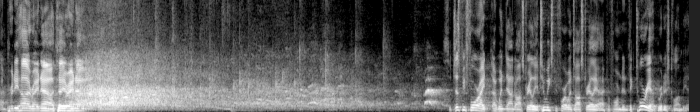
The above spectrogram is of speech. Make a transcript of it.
"I'm pretty high right now. I'll tell you right now." So just before I, I went down to Australia, two weeks before I went to Australia, I performed in Victoria, British Columbia.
